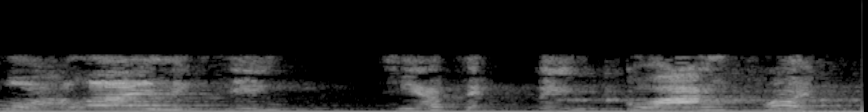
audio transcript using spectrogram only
我来你情且一杯光彩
